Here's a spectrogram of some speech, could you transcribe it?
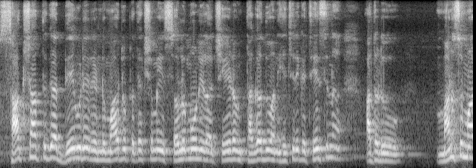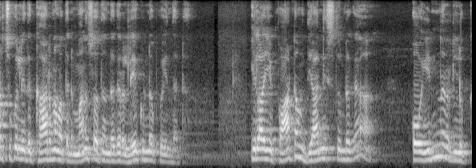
సాక్షాత్తుగా దేవుడే రెండు మార్లు ప్రత్యక్షమై సొలమోని ఇలా చేయడం తగదు అని హెచ్చరిక చేసిన అతడు మనసు మార్చుకోలేదు. కారణం అతని మనసు అతని దగ్గర లేకుండా పోయిందట. ఇలా ఈ పాఠం ధ్యానిస్తుండగా ఓ ఇన్నర్ లుక్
